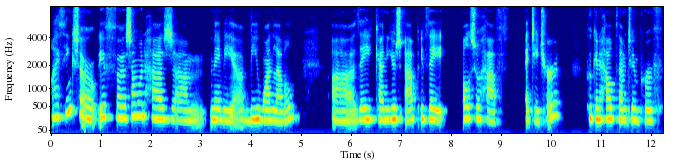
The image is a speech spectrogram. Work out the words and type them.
I think so. If uh, someone has um, maybe a B1 level, uh, they can use app if they also have a teacher who can help them to improve.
